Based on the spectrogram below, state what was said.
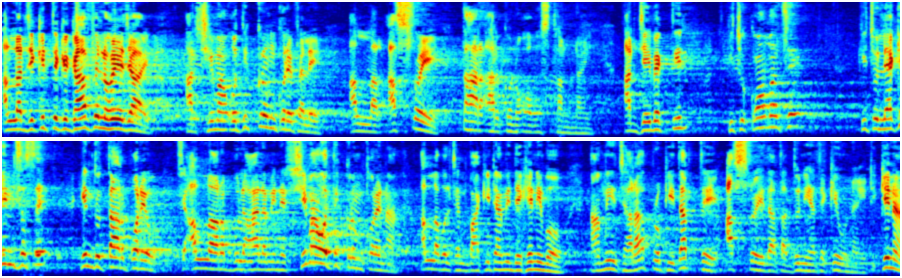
আল্লাহর জিকির থেকে গাফেল হয়ে যায় আর সীমা অতিক্রম করে ফেলে, আল্লাহর আশ্রয়ে তার আর কোনো অবস্থান নাই। আর যে ব্যক্তির কিছু কম আছে, কিছু ল্যাকিংস আছে কিন্তু তারপরেও সে আল্লাহ রব্বুল আলমিনের সীমা অতিক্রম করে না। আল্লাহ বলছেন, বাকিটা আমি দেখে নিব। আমি যারা প্রকৃতার্থে আশ্রয়দাতা দুনিয়াতে কেউ নাই, ঠিক কিনা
